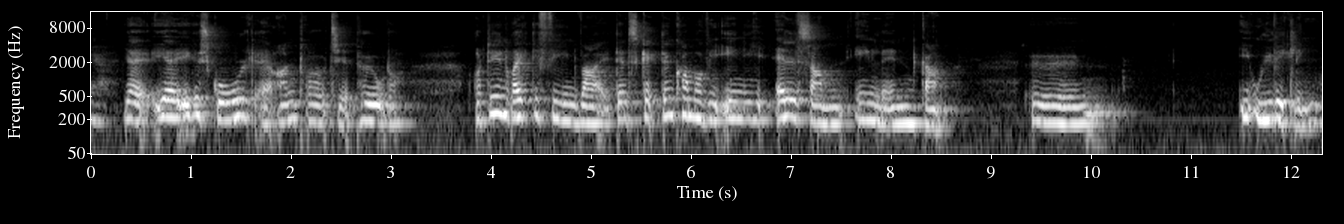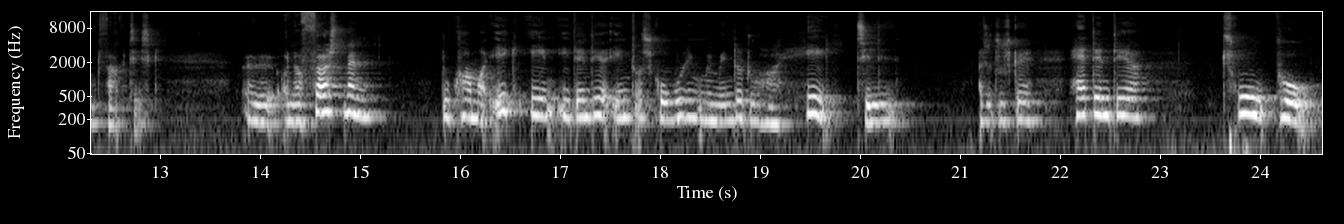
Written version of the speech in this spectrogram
Ja. Jeg, jeg er ikke skolet af andre terapeuter. Og det er en rigtig fin vej. Den, skal, den kommer vi ind i alle sammen en eller anden gang. Øh, I udviklingen faktisk. Øh, og når først man, du kommer ikke ind i den der indre skoling, medmindre du har helt tillid. Altså du skal have den der tro på,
